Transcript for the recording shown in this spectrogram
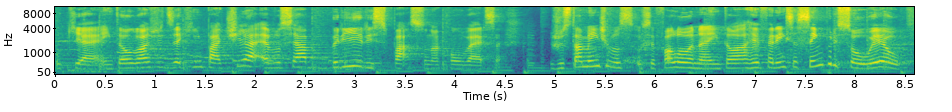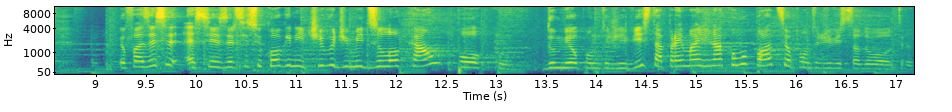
o que é. Então eu gosto de dizer que empatia é você abrir espaço na conversa. Justamente você falou, né? Então a referência sempre sou eu. Eu fazer esse, esse exercício cognitivo de me deslocar um pouco do meu ponto de vista para imaginar como pode ser o ponto de vista do outro.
